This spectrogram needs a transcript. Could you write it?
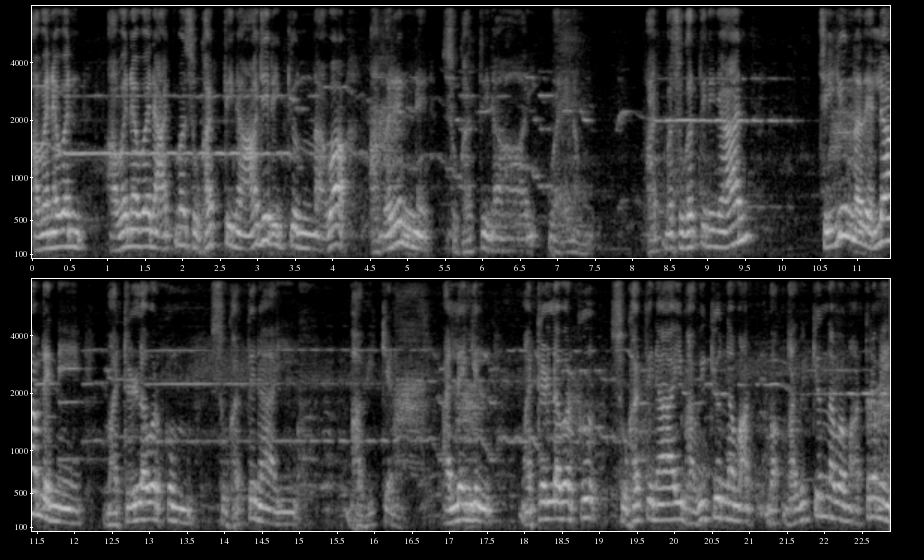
അവനവൻ അവനവൻ ആത്മസുഖത്തിനാചരിക്കുന്നവ അവരന് സുഖത്തിനായി വരണം. ആത്മസുഖത്തിന് ഞാൻ ചെയ്യുന്നതെല്ലാം തന്നെ മറ്റുള്ളവർക്കും സുഖത്തിനായി ഭവിക്കണം. അല്ലെങ്കിൽ മറ്റുള്ളവർക്ക് സുഖത്തിനായി ഭവിക്കുന്ന ഭവിക്കുന്നവ മാത്രമേ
